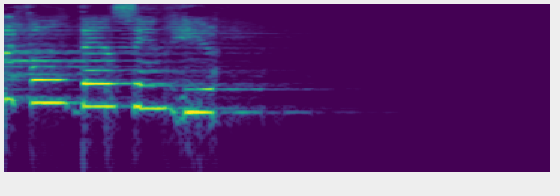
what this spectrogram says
wonderful dancing here.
